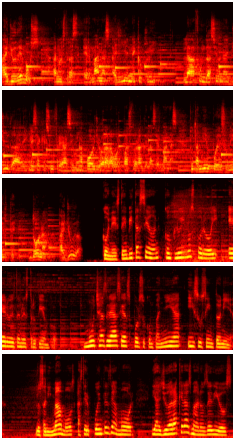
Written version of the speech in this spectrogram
Ayudemos a nuestras hermanas allí en Necoclí. La Fundación Ayuda a la Iglesia que Sufre hace un apoyo a la labor pastoral de las hermanas. Tú también puedes unirte. Dona, ayuda. Con esta invitación concluimos por hoy Héroes de nuestro tiempo. Muchas gracias por su compañía y su sintonía. Los animamos a ser puentes de amor y ayudar a que las manos de Dios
